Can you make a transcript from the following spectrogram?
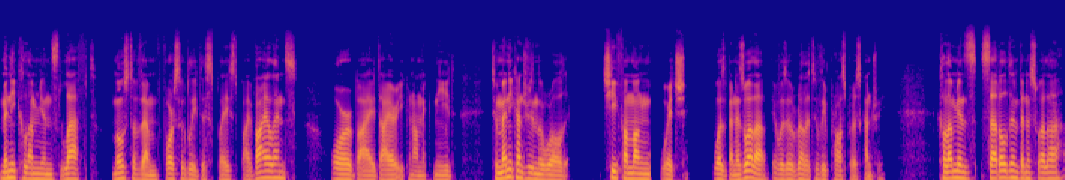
many Colombians left, most of them forcibly displaced by violence or by dire economic need, to many countries in the world, chief among which was Venezuela. It was a relatively prosperous country. Colombians settled in Venezuela.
